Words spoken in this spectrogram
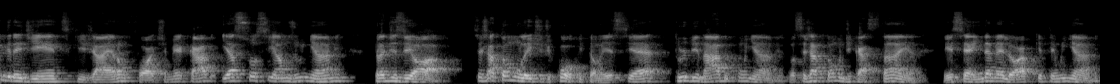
ingredientes que já eram fortes no mercado e associamos o inhame para dizer, ó, você já toma um leite de coco? Então, esse é turbinado com inhame. Você já toma de castanha? Esse ainda é melhor porque tem um inhame.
